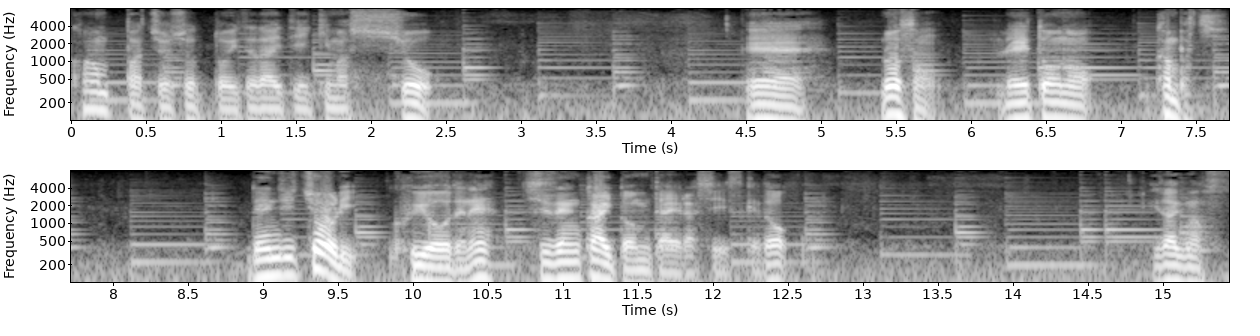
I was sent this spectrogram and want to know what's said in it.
カンパチをちょっといただいていきましょう。えー、ローソン冷凍のカンパチ。レンジ調理不要でね、自然解凍みたいらしいですけど、いただきます。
